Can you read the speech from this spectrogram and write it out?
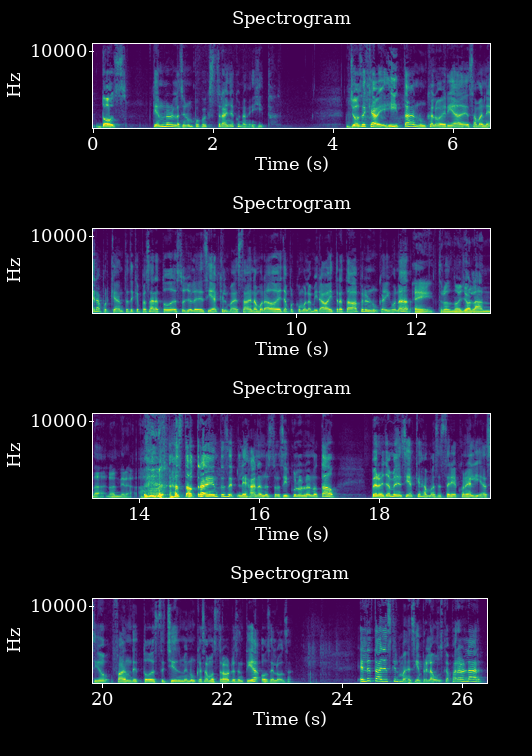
Dos, tiene una relación un poco extraña con Abejita. Yo sé que Abejita nunca lo vería de esa manera, porque antes de que pasara todo esto yo le decía que el mae estaba enamorado de ella por cómo la miraba y trataba, pero él nunca dijo nada. Ey, Trosno Yolanda. No, mira. Hasta otra gente lejana a nuestro círculo lo ha notado. Pero ella me decía que jamás estaría con él y ha sido fan de todo este chisme. Nunca se ha mostrado resentida o celosa. El detalle es que el mae siempre la busca para hablar.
